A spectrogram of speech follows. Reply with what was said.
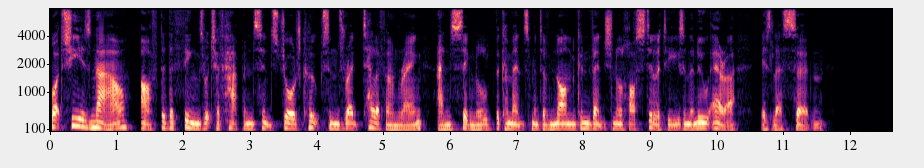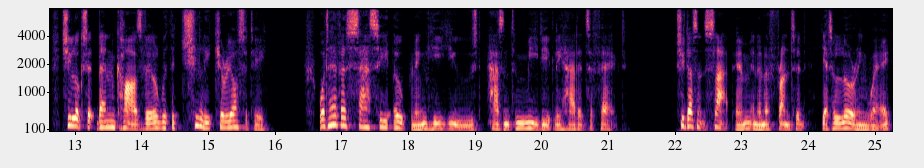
what she is now, after the things which have happened since George Copeson's red telephone rang and signalled the commencement of non-conventional hostilities in the new era, is less certain. She looks at Ben Carsville with a chilly curiosity. Whatever sassy opening he used hasn't immediately had its effect. She doesn't slap him in an affronted yet alluring way.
